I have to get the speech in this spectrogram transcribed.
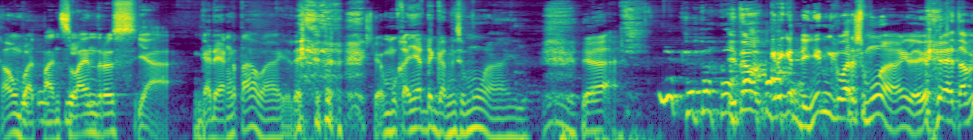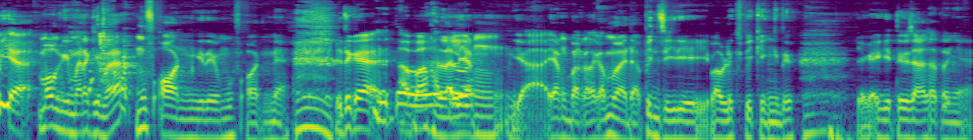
Kamu buat punchline terus ya nggak ada yang ketawa gitu. Kayak mukanya tegang semua gitu. Ya itu keringet dingin keluar semua gitu. Tapi ya mau gimana gimana move on gitu move on ya. Itu kayak apa hal-hal yang ya yang bakal kamu hadapin sih di public speaking gitu. Ya kayak gitu salah satunya.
